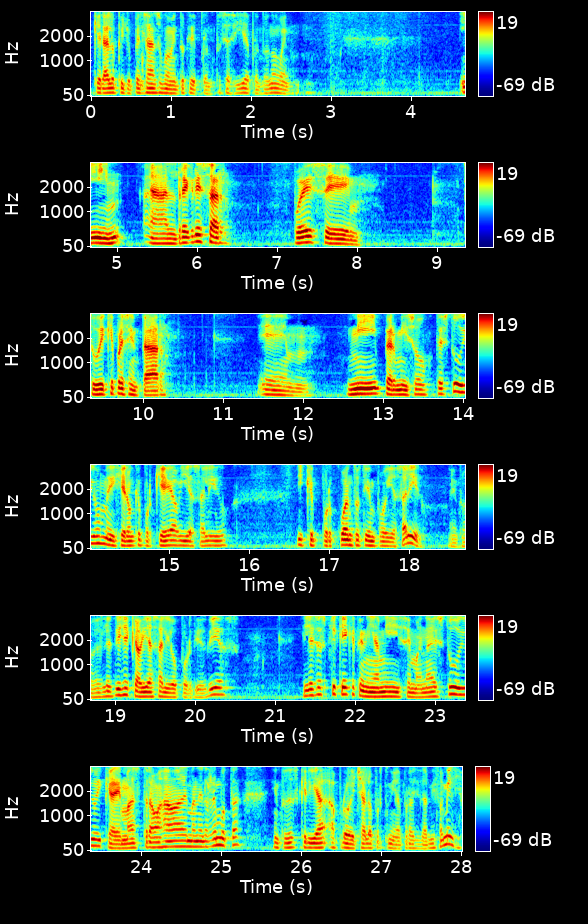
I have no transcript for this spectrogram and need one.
que era lo que yo pensaba en su momento que de pronto se hacía, de pronto no, bueno. Y al regresar, pues eh, tuve que presentar eh, mi permiso de estudio, me dijeron que por qué había salido y que por cuánto tiempo había salido. Entonces les dije que había salido por 10 días y les expliqué que tenía mi semana de estudio y que además trabajaba de manera remota, entonces quería aprovechar la oportunidad para visitar a mi familia.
